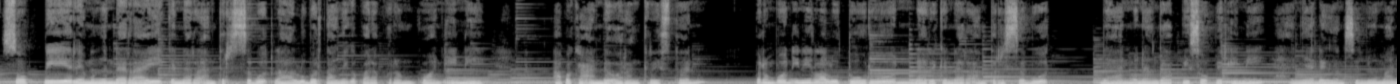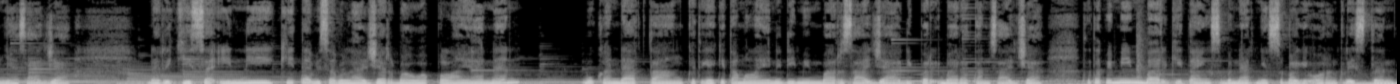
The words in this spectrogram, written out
Sopir yang mengendarai kendaraan tersebut lalu bertanya kepada perempuan ini, Apakah Anda orang Kristen? Perempuan ini lalu turun dari kendaraan tersebut dan menanggapi sopir ini hanya dengan senyumannya saja. Dari kisah ini, kita bisa belajar bahwa pelayanan bukan datang ketika kita melayani di mimbar saja, di peribaratan saja, tetapi mimbar kita yang sebenarnya sebagai orang Kristen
